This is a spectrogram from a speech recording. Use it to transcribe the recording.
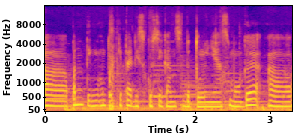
uh, penting untuk kita diskusikan sebetulnya. Semoga uh,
